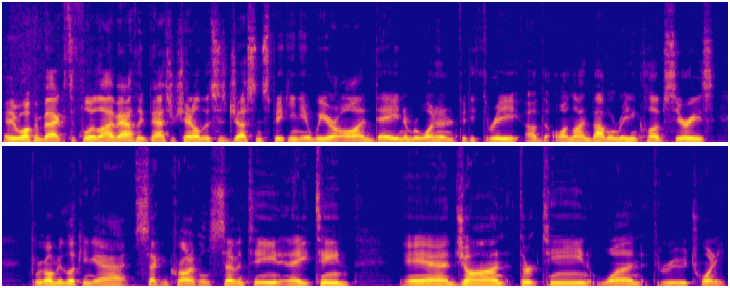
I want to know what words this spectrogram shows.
Hey, welcome back. The Fully Live Athlete Pastor Channel. This is Justin speaking, and we are on day number 153 of the Online Bible Reading Club series. We're going to be looking at Second Chronicles 17 and 18 and John 13, 1 through 20.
